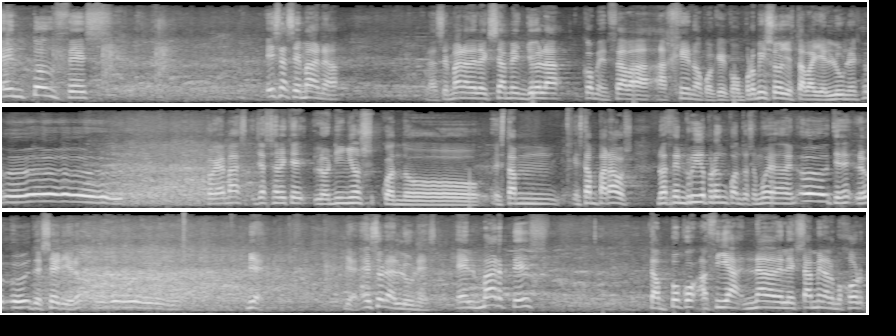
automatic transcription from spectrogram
Entonces, esa semana, la semana del examen, yo la comenzaba ajeno a cualquier compromiso. Yo estaba ahí el lunes. Porque además, ya sabéis que los niños cuando están, están parados no hacen ruido, pero en cuanto se mueven hacen "Oh", "Oh" de serie, ¿no? Bien, bien, eso era el lunes. El martes tampoco hacía nada del examen, a lo mejor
